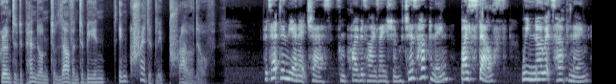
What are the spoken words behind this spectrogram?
grown to depend on, to love, and to be in, incredibly proud of. Protecting the NHS from privatisation, which is happening by stealth, we know it's happening.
